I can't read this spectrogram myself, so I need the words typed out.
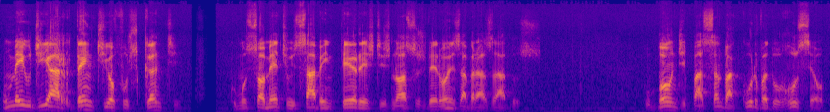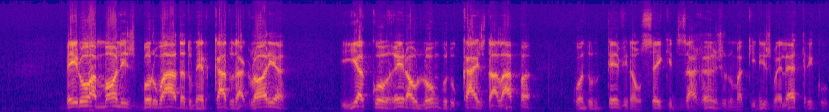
Um meio-dia ardente e ofuscante, como somente os sabem ter estes nossos verões abrasados. O bonde, passando a curva do Russell, beirou a mole esboroada do Mercado da Glória e ia correr ao longo do cais da Lapa quando teve não sei que desarranjo no maquinismo elétrico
